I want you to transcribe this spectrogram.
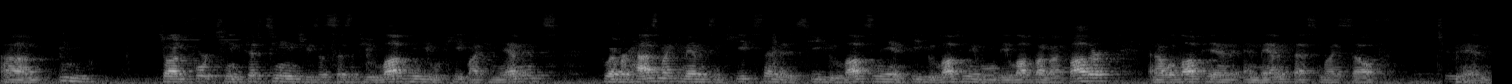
Um, John 14, 15, Jesus says, If you love me, you will keep my commandments. Whoever has my commandments and keeps them, it is he who loves me, and he who loves me will be loved by my Father, and I will love him and manifest myself to him.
